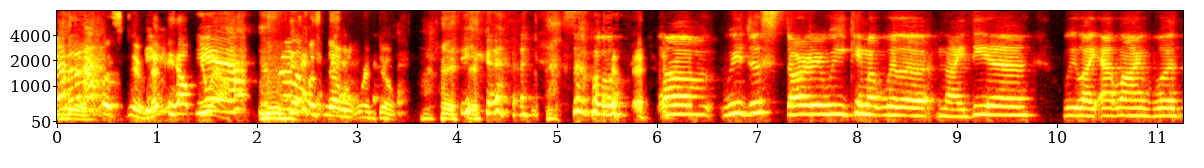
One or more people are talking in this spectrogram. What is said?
None of us do. Let me help you out. yeah. None of us know what we're doing. yeah. So um, we just started. We came up with a, an idea. We like outlined what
